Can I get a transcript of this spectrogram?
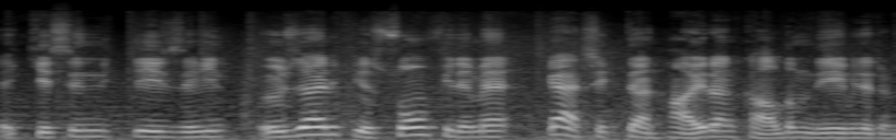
ve kesinlikle izleyin. Özellikle son filme gerçekten hayran kaldım diyebilirim.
